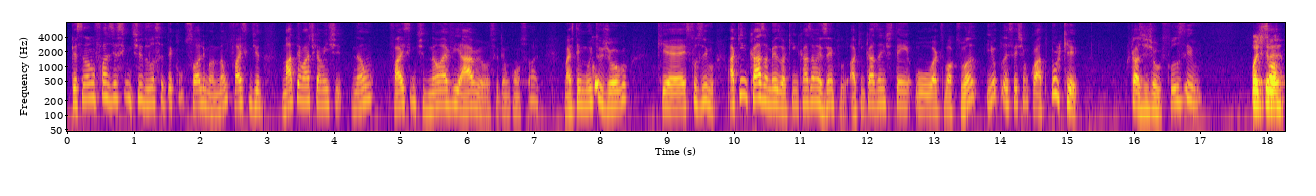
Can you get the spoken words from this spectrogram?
Porque senão não fazia sentido você ter console, mano. Não faz sentido. Matematicamente não faz sentido. Não é viável você ter um console. Mas tem muito jogo que é exclusivo. Aqui em casa mesmo, aqui em casa é um exemplo. Aqui em casa a gente tem o Xbox One e o PlayStation 4. Por quê? Por causa de jogo exclusivo. Pode Só. crer.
